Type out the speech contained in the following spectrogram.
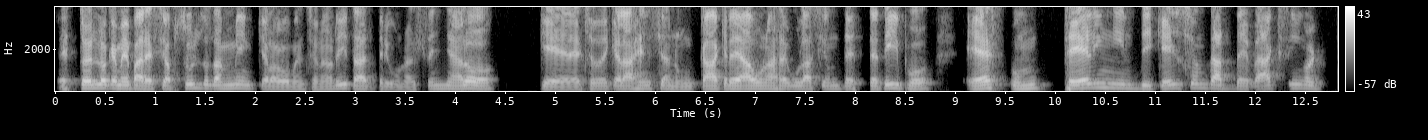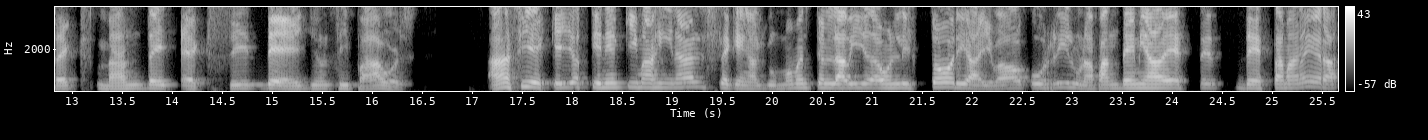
Esto es lo que me pareció absurdo también, que lo mencioné ahorita, el tribunal señaló que el hecho de que la agencia nunca ha creado una regulación de este tipo es un telling indication that the vaccine or text mandate exceed the agency powers. Ah, es que ellos tienen que imaginarse que en algún momento en la vida o en la historia iba a ocurrir una pandemia de, este, de esta manera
